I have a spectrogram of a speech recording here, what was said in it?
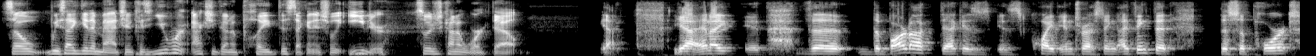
So we decided to get a match in because you weren't actually gonna play this deck initially either. So it just kind of worked out. Yeah, yeah, and I it, the the Bardock deck is is quite interesting. I think that the support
